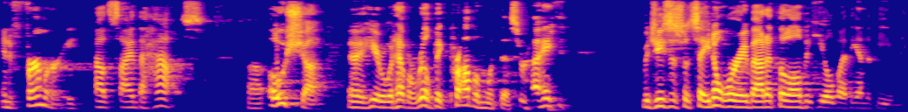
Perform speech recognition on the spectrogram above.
infirmary outside the house. Uh, OSHA uh, here would have a real big problem with this, right? But Jesus would say, "Don't worry about it; they'll all be healed by the end of the evening."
